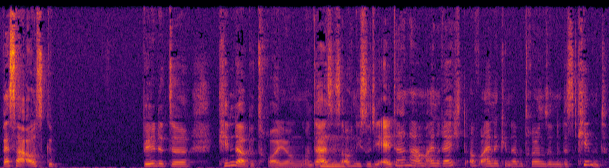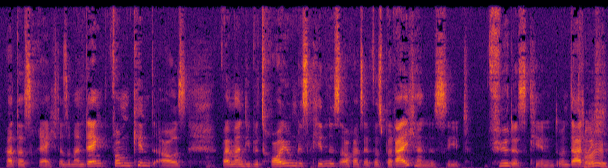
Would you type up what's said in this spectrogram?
besser ausgebildete Kinderbetreuung und da mhm. ist es mhm. auch nicht so, die Eltern haben ein Recht auf eine Kinderbetreuung, sondern das Kind hat das Recht. Also man denkt vom Kind aus, weil man die Betreuung des Kindes auch als etwas Bereicherndes sieht für das Kind und dadurch Voll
